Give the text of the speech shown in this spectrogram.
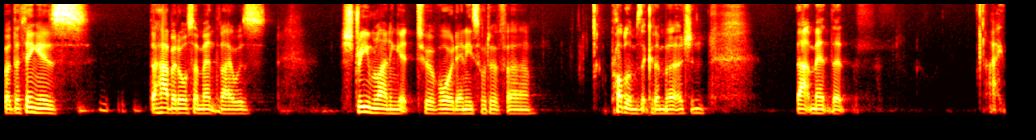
but the thing is, the habit also meant that I was streamlining it to avoid any sort of uh, problems that could emerge. And that meant that I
